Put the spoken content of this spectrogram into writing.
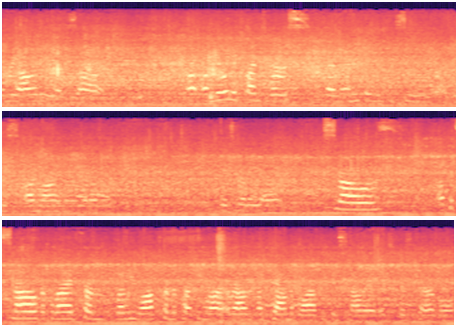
in reality, it's uh, a, a million times worse than anything you can see uh, just online or whatever. It's really uh, smells. I could smell the blood from when we walked from the parking lot around, like down the block. You can smell it. It's just terrible.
